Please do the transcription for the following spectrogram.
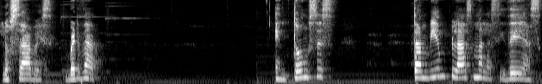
Lo sabes, ¿verdad? Entonces, también plasma las ideas.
